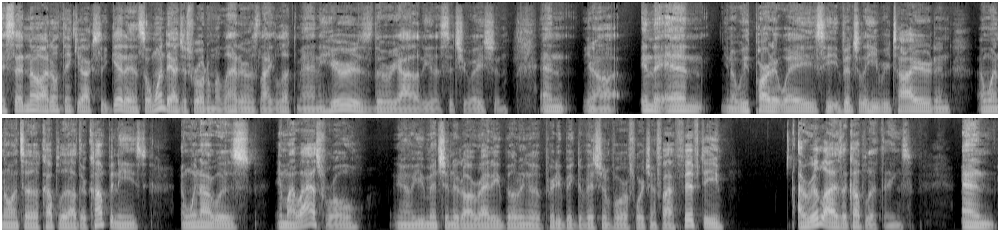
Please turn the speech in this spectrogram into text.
I said, no, I don't think you actually get it. And so one day I just wrote him a letter. It was like, look, man, here is the reality of the situation. And, you know, in the end, you know, we parted ways. He eventually he retired and I went on to a couple of other companies. And when I was in my last role, you know, you mentioned it already, building a pretty big division for a Fortune 550, I realized a couple of things. And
